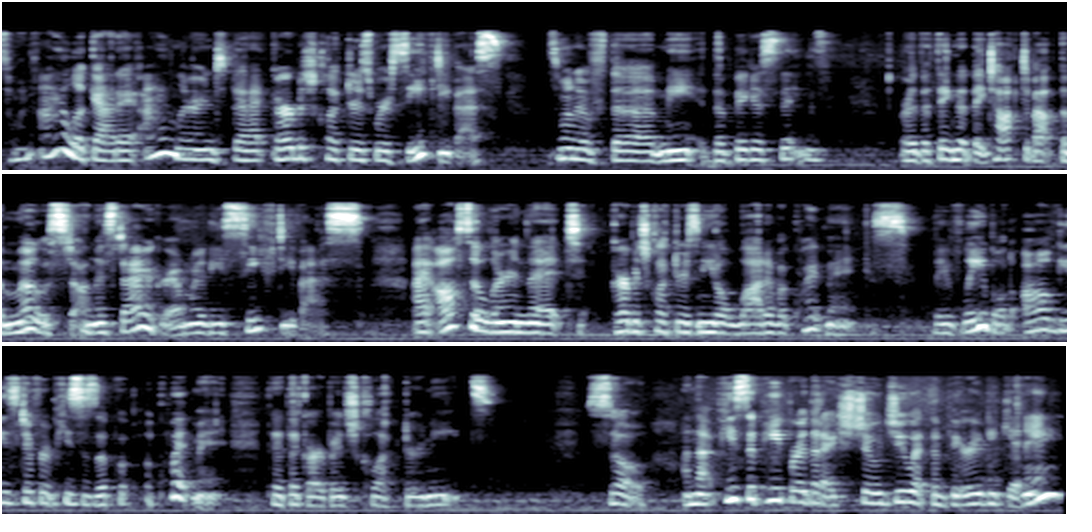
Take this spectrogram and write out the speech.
So when I look at it, I learned that garbage collectors wear safety vests. It's one of the main, the biggest things, or the thing that they talked about the most on this diagram were these safety vests. I also learned that garbage collectors need a lot of equipment. They've labeled all of these different pieces of equipment that the garbage collector needs. So on that piece of paper that I showed you at the very beginning,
